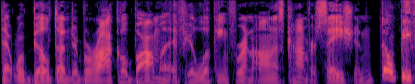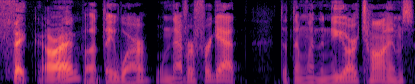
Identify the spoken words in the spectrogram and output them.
that were built under Barack Obama, if you're looking for an honest conversation. Don't be thick, all right? But they were. We'll never forget that then when the New York Times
